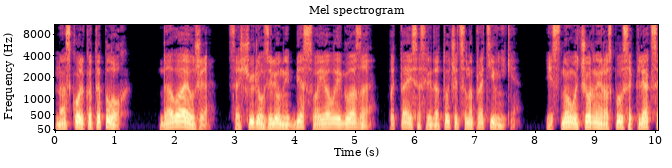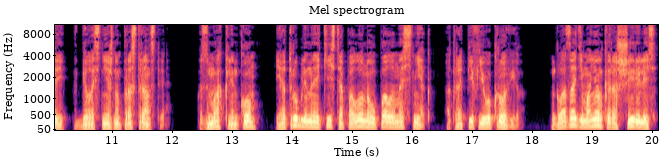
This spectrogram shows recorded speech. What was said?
«Насколько ты плох?» «Давай уже», — сощурил зеленый бес свои алые глаза, пытаясь сосредоточиться на противнике. И снова черный расплылся кляксой в белоснежном пространстве. Взмах клинком, и отрубленная кисть Аполлона упала на снег, окропив его кровью. Глаза демоненка расширились,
